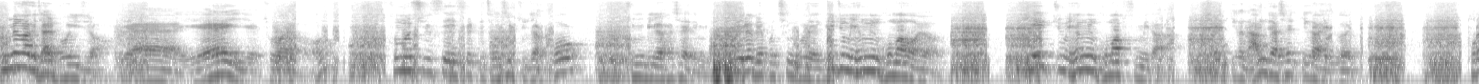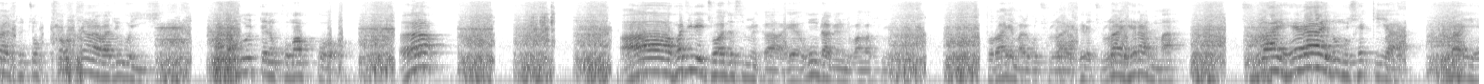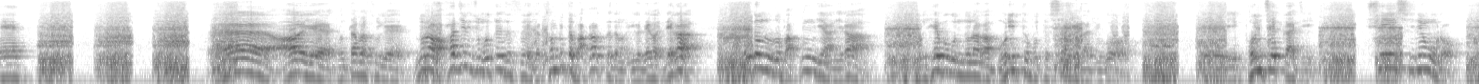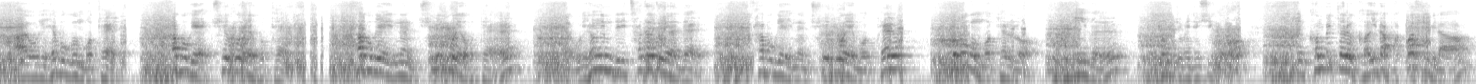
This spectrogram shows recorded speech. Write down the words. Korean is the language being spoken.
선명하게 잘 보이죠? 예, 예, 예, 좋아요. 숨을 쉴 새 있을 때 정신줄 잡고 준비를 하셔야 됩니다. 준비를 베푼 친구에게 주면 형님 고마워요. 케이크 주면 형님 고맙습니다. 새끼가 남자 새끼가 이거 불알 두 쪽 타고 태어나가지고 이 바다 부을 때는 고맙고 어? 아 화질이 좋아졌습니까? 예, 웅다명님 반갑습니다. 도라이 말고 줄라이 그래 줄라이 해라 임마 줄라이 해라 이놈의 새끼야 줄라이 해 예, 아, 예, 돈다발 속에. 누나, 화질이 좀 어때졌어요? 나 컴퓨터 바꿨거든. 이거 내가, 내가 내 돈으로 바꾼 게 아니라, 우리 해보군 누나가 모니터부터 시작해가지고, 예, 이 본체까지 최신형으로, 아, 우리 해보군 모텔, 사북의 최고의 호텔, 사북에 있는 최고의 호텔, 예, 우리 형님들이 찾아줘야 될 사북에 있는 최고의 모텔, 해보군 모텔로 많이들 이용 좀 해주시고, 지금 컴퓨터를 거의 다 바꿨습니다.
